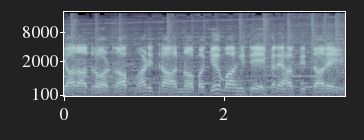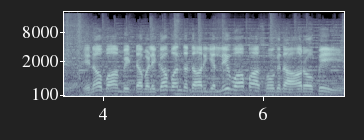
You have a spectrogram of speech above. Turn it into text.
ಯಾರಾದ್ರೂ ಡ್ರಾಪ್ ಮಾಡಿದ್ರ ಅನ್ನೋ ಬಗ್ಗೆ ಮಾಹಿತಿ ಕಲೆ ಹಾಕ್ತಿದ್ದಾರೆ. ಏನೋ ಬಾಂಬ್ ಇಟ್ಟ ಬಳಿಕ ಬಂದ ದಾರಿಯಲ್ಲಿ ವಾಪಸ್ ಹೋಗದ ಆರೋಪಿ.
